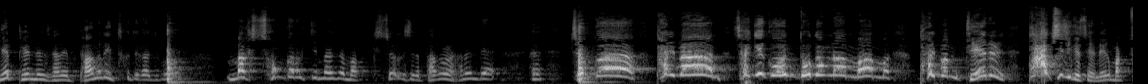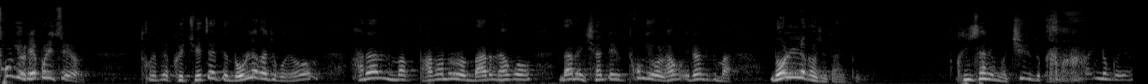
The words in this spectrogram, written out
옆에 있는 사람이 방언이 터져가지고 막 손가락질면서 막 썰어서 방언을 하는데 적과 8번 사기꾼 도둑놈 뭐, 뭐 8번 죄를 다 지적했어요. 내가 막 총격을 해버렸어요. 그 죄자들 놀래가지고요. 하나는 막 방언으로 말을 하고 나는 현재 통역을 하고 이러니까 막 놀래가지고 다 해버려요. 그 이사람이 뭐 지주도 가만히 있는 거예요.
